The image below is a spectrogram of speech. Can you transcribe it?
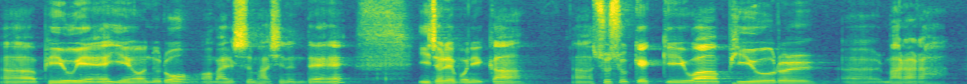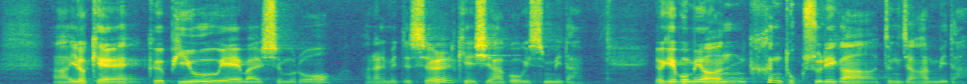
아, 비유의 예언으로 어, 말씀하시는데 2절에 보니까 아, 수수께끼와 비유를 어, 말하라 이렇게 그 비유의 말씀으로 하나님의 뜻을 계시하고 있습니다. 여기 보면 큰 독수리가 등장합니다.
